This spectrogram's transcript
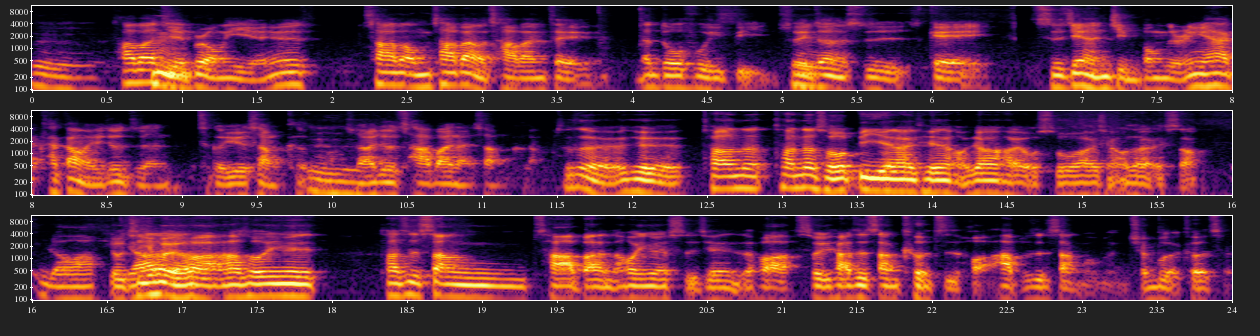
嗯，插班其实不容易，因为插班我们插班有插班费，那多付一笔，所以真的是给时间很紧绷的人，因为他他刚好也就只能这个月上课嘛，所以他就插班来上课。真的，而且他那他那时候毕业那天好像还有说他想要再来上，有啊，有机会的话，他说因为。他是上插班，然后因为时间的话，所以他是上客制化，他不是上我们全部的课程。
